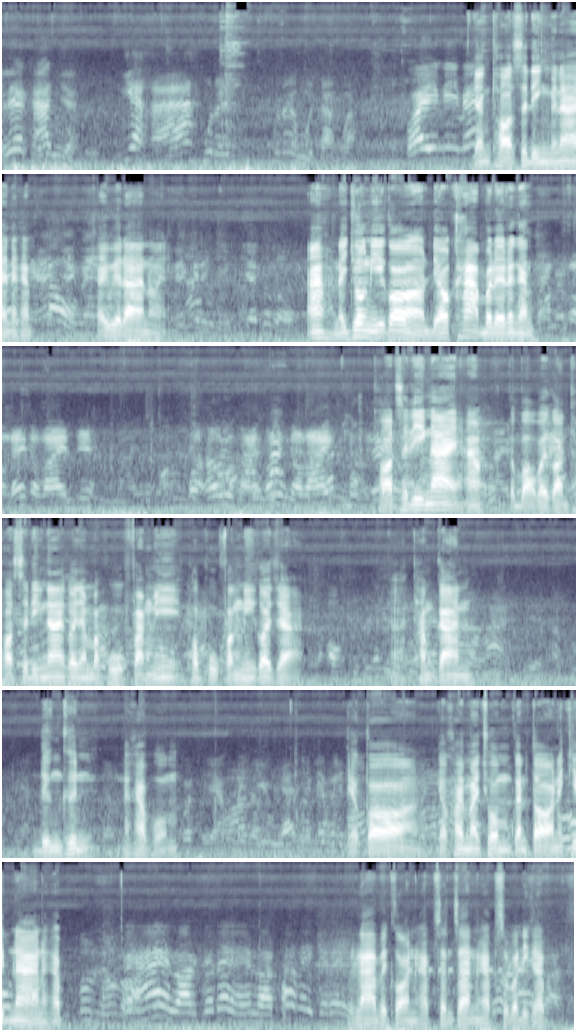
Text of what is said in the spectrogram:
เลขขาเนี่ย เบี้ยขา ไฟนี่ไหม ยังถอดสลิงไม่ได้นะครับ ใช้เวลาหน่อย อะ ในช่วงนี้ก็เดี๋ยวข้ามไปเลยแล้วกัน ถอดสลิงได้ เอาจะบอกไว้ก่อน ถอดสลิงได้ก็จะมาผูกฝั่งนี้ พอผูกฝั่งนี้ก็จะอ่าทำการดึงขึ้นนะครับผม เดี๋ยวก็เดี๋ยวค่อยมาชมกันต่อในคลิปหน้านะครับลาไปก่อนครับสั้นๆครับ สวัสดีครับ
